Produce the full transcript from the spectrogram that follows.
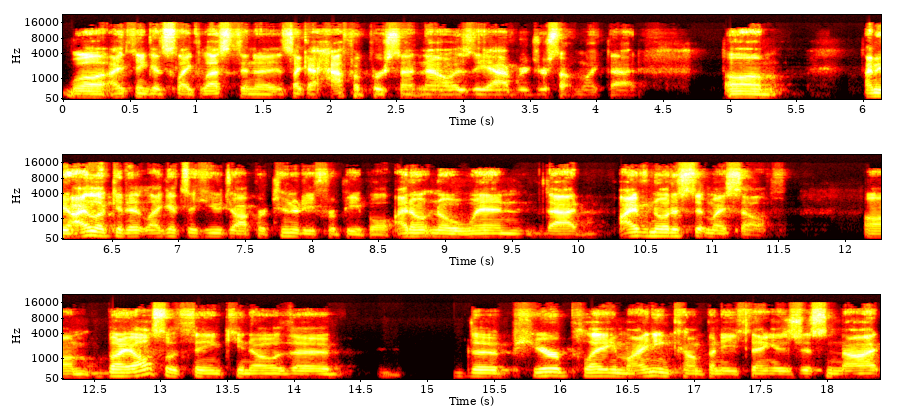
Well, I think it's like less than a, it's like a half a percent now is the average or something like that. Um, I mean, I look at it like it's a huge opportunity for people. I don't know when that I've noticed it myself. Um, but I also think, you know, the the pure play mining company thing is just not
